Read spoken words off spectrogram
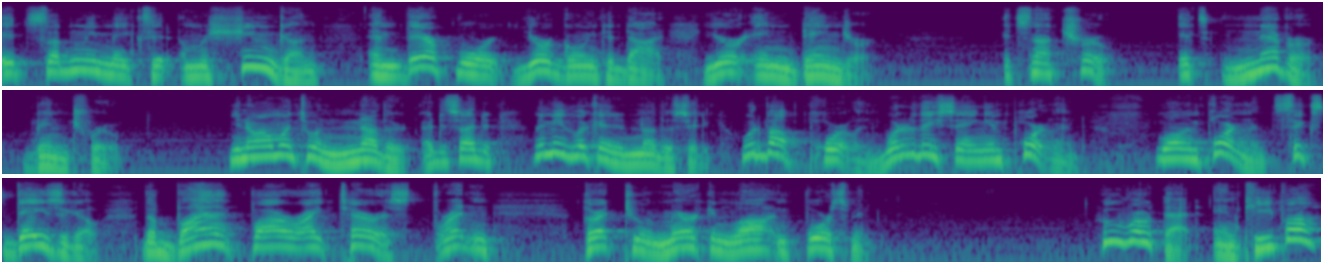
it suddenly makes it a machine gun, and therefore you're going to die. You're in danger. It's not true. It's never been true. You know, I went to another, I decided, let me look at another city. What about Portland? What are they saying in Portland? Well, in Portland, six days ago, the violent far right terrorists threatened threat to American law enforcement. Who wrote that? Antifa?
